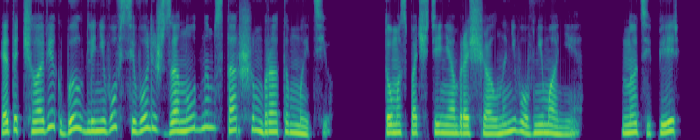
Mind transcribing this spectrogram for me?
этот человек был для него всего лишь занудным старшим братом Мэтью. Томас почти не обращал на него внимания. Но теперь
